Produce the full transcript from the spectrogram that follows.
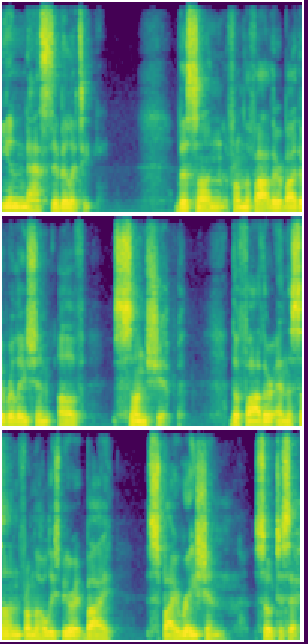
innascibility, the Son from the Father by the relation of sonship, the Father and the Son from the Holy Spirit by spiration, so to say,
